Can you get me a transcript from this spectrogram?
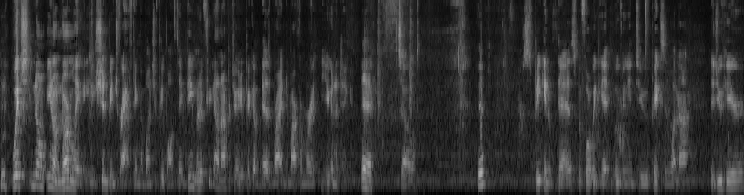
which you know, you know, normally you shouldn't be drafting a bunch of people on the same team, but if you got an opportunity to pick up Dez Bryant, DeMarco Murray, you're gonna take it. Yeah, So, Yeah. Speaking of Dez, before we get moving into picks and whatnot, did you hear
